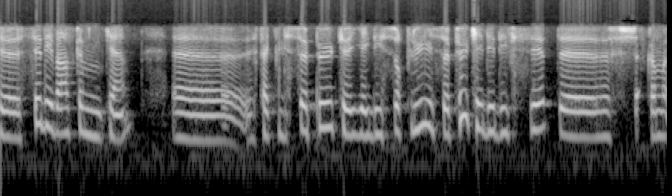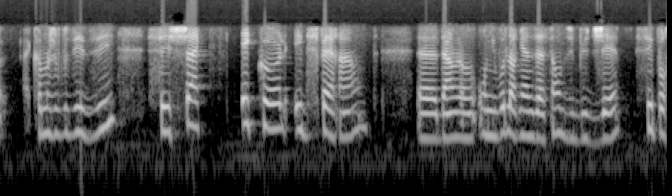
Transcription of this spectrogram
euh, c'est des vases communicants. Euh, fait qu'il se peut qu'il y ait des surplus, il se peut qu'il y ait des déficits. Euh, comme, comme je vous ai dit, c'est chaque école est différente euh, dans, au niveau de l'organisation du budget. C'est pour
